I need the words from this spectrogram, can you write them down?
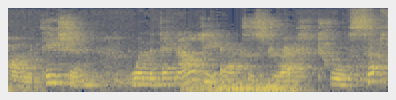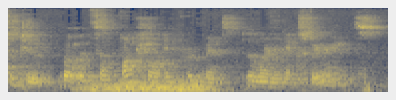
Augmentation, when the technology acts as direct tool substitute but with some functional improvements to the learning experience.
